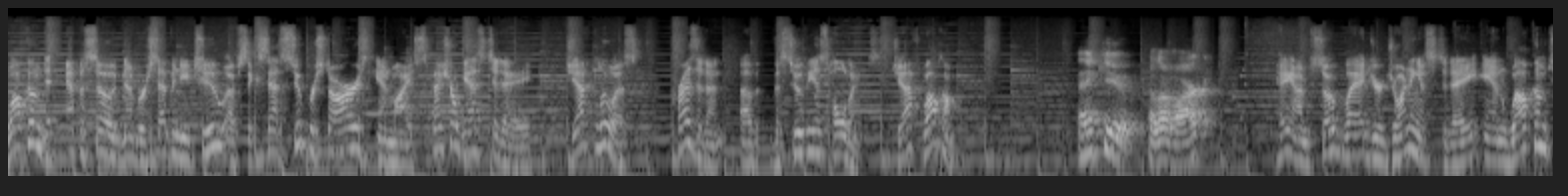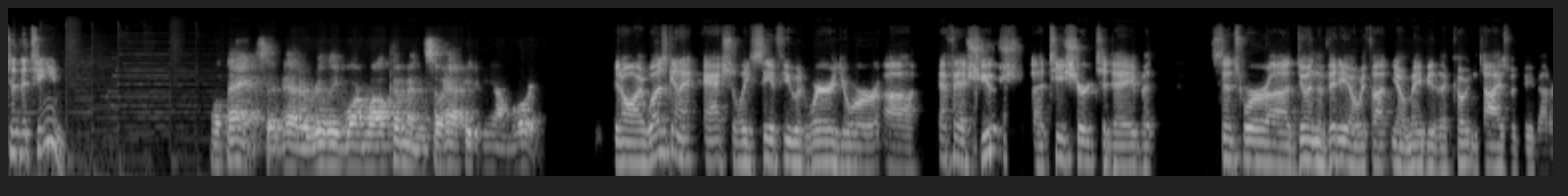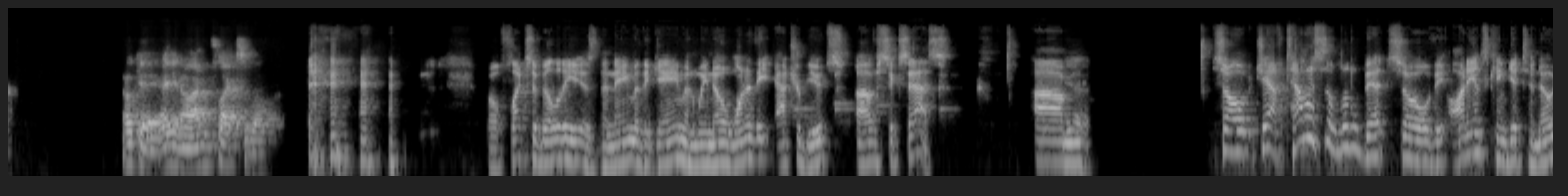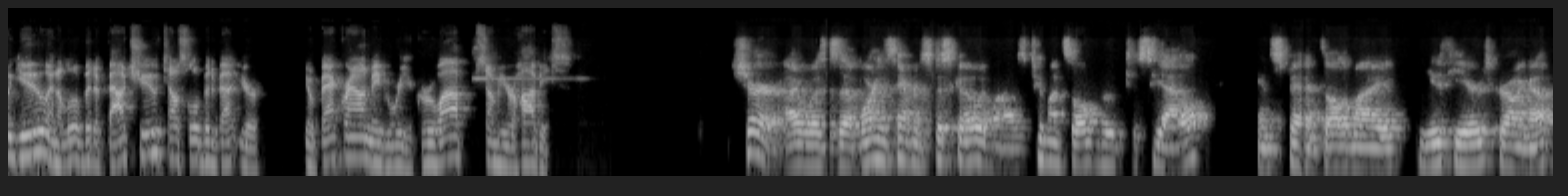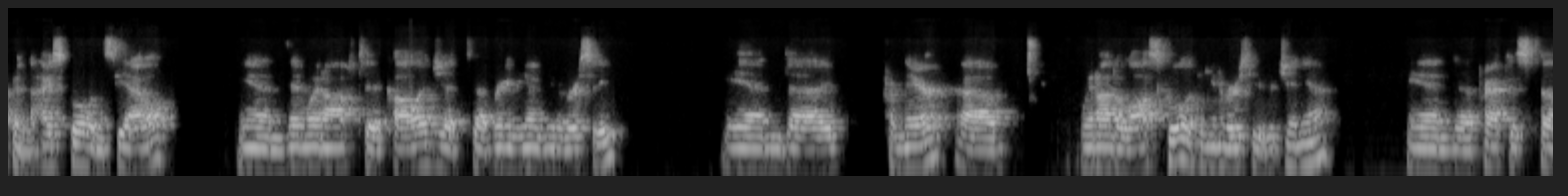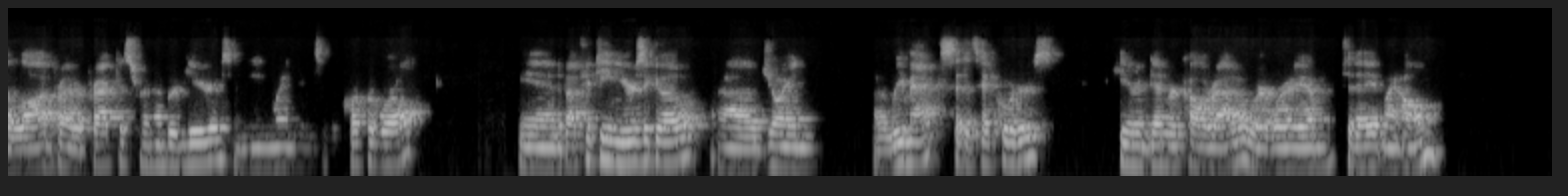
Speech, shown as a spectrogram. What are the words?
Welcome to episode number 72 of Success Superstars and my special guest today, Geoff Lewis, president of Vesuvius Holdings. Geoff, welcome. Thank you. Hello, Mark. Hey, I'm so glad you're joining us today and welcome to the team. Well, thanks. I've had a really warm welcome and so happy to be on board. You know, I was going to actually see if you would wear your uh, FSU uh, t shirt today, but since we're uh, doing the video, we thought, you know, maybe the coat and ties would be better. Okay. You know, I'm flexible. well, flexibility is the name of the game, and we know one of the attributes of success. Um, yeah. So, Geoff, tell us a little bit so the audience can get to know you and a little bit about you. Tell us a little bit about your your background, maybe where you grew up, some of your hobbies. Sure. I was uh, born in San Francisco, and when I was two months old, moved to Seattle and spent all of my youth years growing up in high school in Seattle, and then went off to college at uh, Brigham Young University. And uh, from there, uh, went on to law school at the University of Virginia and uh, practiced uh, law and private practice for a number of years and then went into the corporate world. And about 15 years ago, uh, joined uh, RE/MAX at its headquarters here in Denver, Colorado, where, where I am today at my home.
